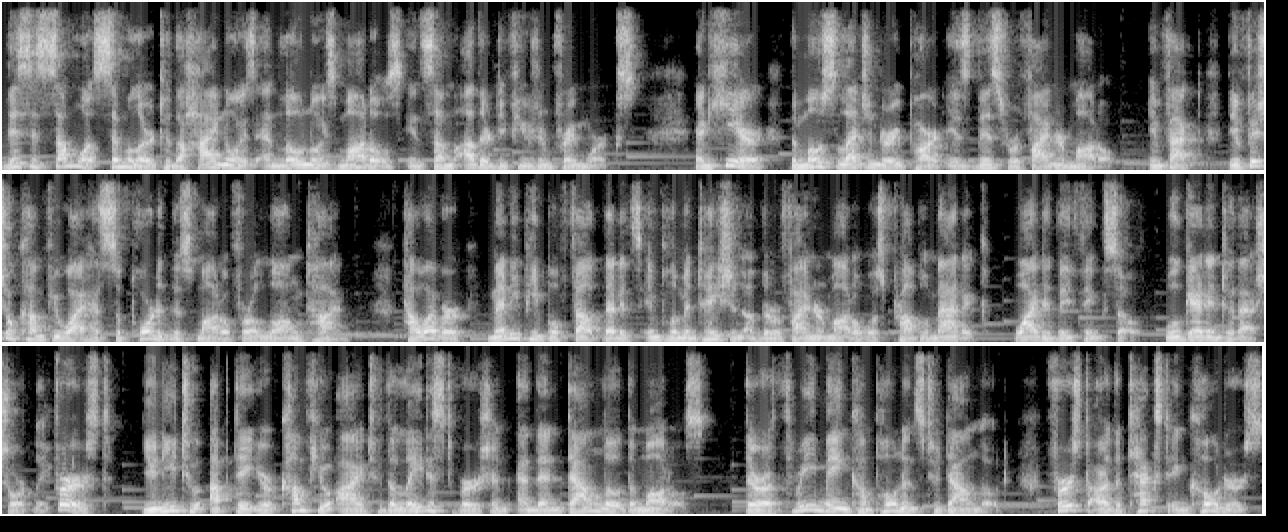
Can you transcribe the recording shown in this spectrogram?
This is somewhat similar to the high noise and low noise models in some other diffusion frameworks. And here, the most legendary part is this refiner model. In fact, the official ComfyUI has supported this model for a long time. However, many people felt that its implementation of the refiner model was problematic. Why did they think so? We'll get into that shortly. First, you need to update your ComfyUI to the latest version and then download the models. There are three main components to download. First are the text encoders.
